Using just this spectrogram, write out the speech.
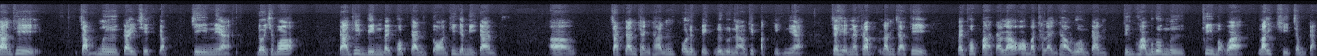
การที่จับมือใกล้ชิดกับจีนเนี่ยโดยเฉพาะการที่บินไปพบกันก่อนที่จะมีการจัดการแข่งขันโอลิมปิกฤดูหนาวที่ปักกิ่งเนี่ย จะเห็นนะครับ หลังจากที่ไปพบปากกันแล้วออกมาแถลงข่าวร่วมกัน ถึงความร่วมมือที่บอกว่าไร้ขีดจำกัด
